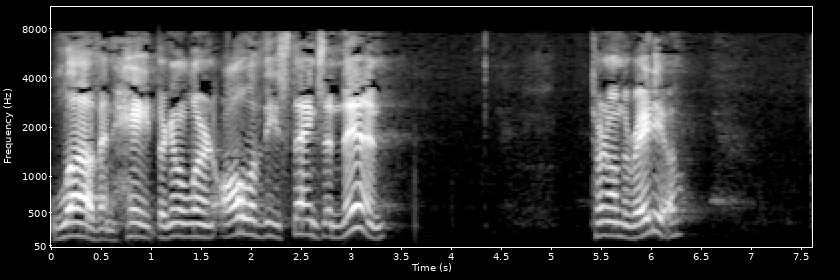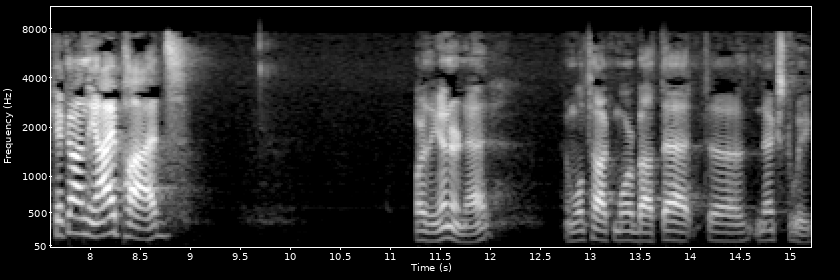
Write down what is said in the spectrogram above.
love and hate. They're going to learn all of these things. And then turn on the radio, kick on the iPods or the internet, and we'll talk more about that uh, next week.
